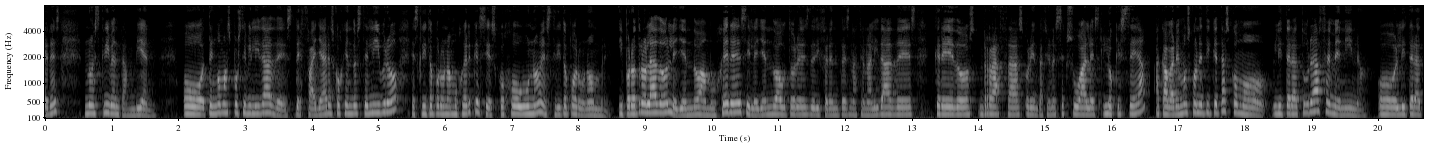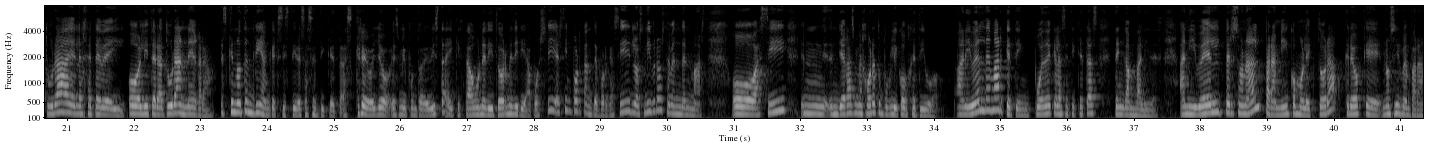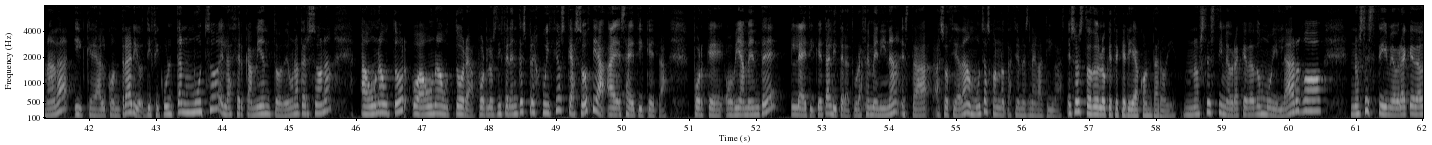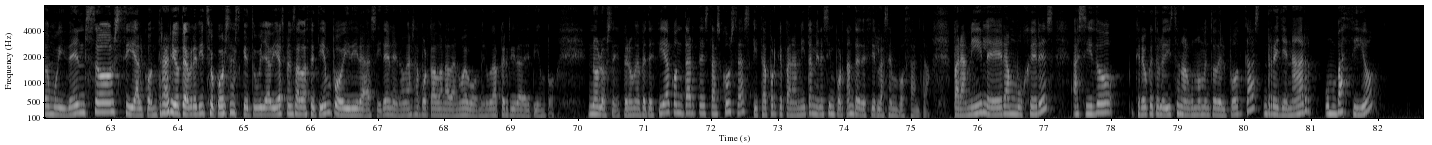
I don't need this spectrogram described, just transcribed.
no escriben tan bien o tengo más posibilidades de fallar escogiendo este libro escrito por una mujer que si escojo uno escrito por un hombre. Y por otro lado, leyendo a mujeres y leyendo a autores de diferentes nacionalidades, credos, razas, orientaciones sexuales, lo que sea, acabaremos con etiquetas como literatura femenina o literatura LGTBI o literatura negra. Es que no tendrían que existir esas etiquetas, creo yo, es mi punto de vista y quizá un editor me diría, pues sí, es importante porque así los libros se venden más o así llegas mejor a tu público objetivo. A nivel de marketing, puede que las etiquetas tengan validez. A nivel personal, para mí como lectora, creo que no sirven para nada y que al contrario, dificultan mucho el acercamiento de una persona a un autor o a una autora por los diferentes prejuicios que asocia a esa etiqueta. Porque obviamente la etiqueta literatura femenina está asociada a muchas connotaciones negativas. Eso es todo lo que te quería contar hoy. No sé si me habrá quedado muy largo, no sé si me habrá quedado muy denso, si al contrario te habré dicho cosas que tú ya habías pensado hace tiempo y dirás, Irene, no me has aportado nada nuevo, menuda pérdida de tiempo. No lo sé, pero me apetecía contarte estas cosas, quizá porque para mí también es importante decirlas en voz alta. Para mí leer a mujeres ha sido creo que te lo he dicho en algún momento del podcast, rellenar un vacío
